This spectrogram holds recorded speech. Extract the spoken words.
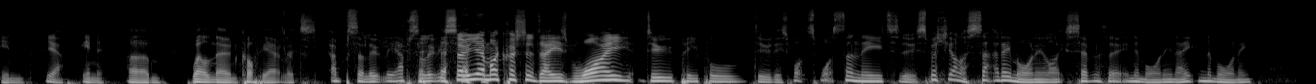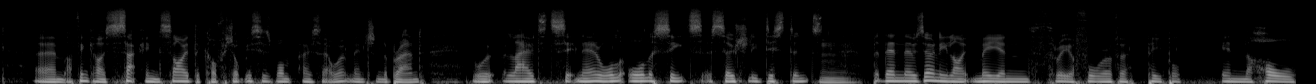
in Yeah. in um well-known coffee outlets. Absolutely, absolutely. so yeah, my question today is why do people do this? What's what's the need to do, especially on a Saturday morning, like seven thirty in the morning, eight in the morning? Um, I think I sat inside the coffee shop. This is one. I say I won't mention the brand. We're allowed to sit in there. All all the seats are socially distanced, Mm. but then there was only like me and three or four other people in the whole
